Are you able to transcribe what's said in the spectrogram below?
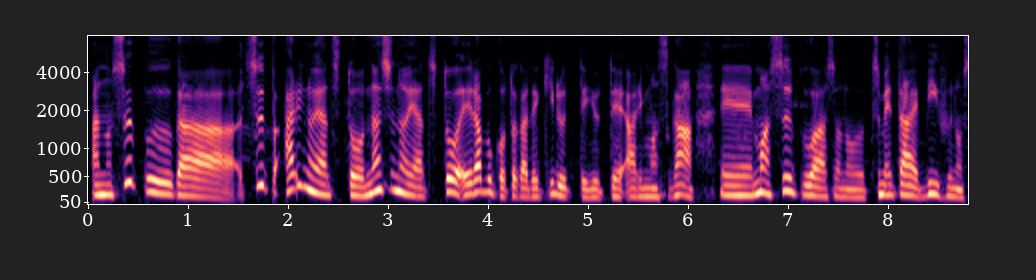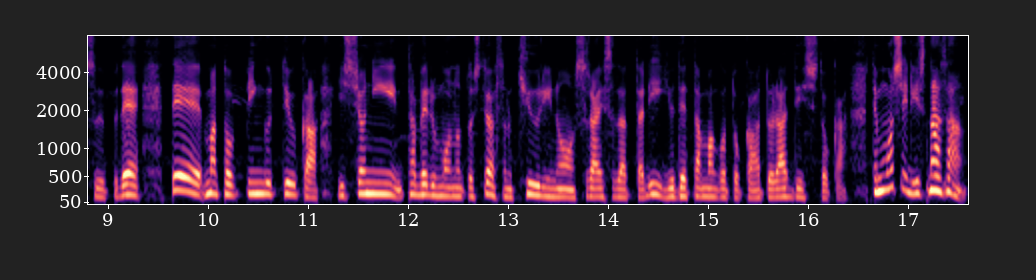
あのスープがスープありのやつとなしのやつと選ぶことができるって言ってありますが、えーまあ、スープはその冷たいビーフのスープで。で、まあ、トッピングっていうか一緒に食べるものとしてはそのきゅうりのスライスだったりゆで卵とかあとラディッシュとか。でもしリスナーさん、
